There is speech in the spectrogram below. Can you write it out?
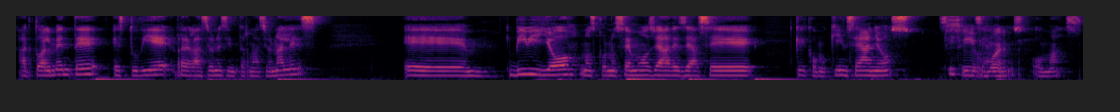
Actualmente estudié Relaciones Internacionales. Eh, Vivi y yo nos conocemos ya desde hace, ¿qué? Como 15 años. Sí, Sí, 15 bueno. años o más.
